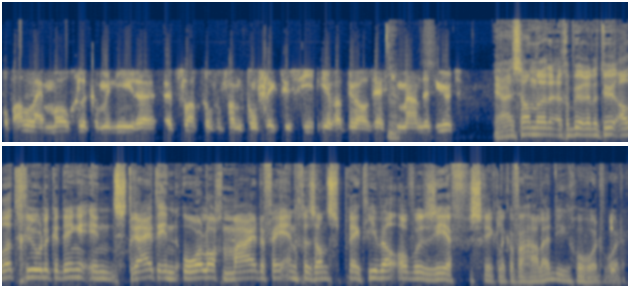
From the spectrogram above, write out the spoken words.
op allerlei mogelijke manieren het slachtoffer van het conflict in Syrië, wat nu al 16 maanden duurt. Ja, en Sander, er gebeuren natuurlijk altijd gruwelijke dingen in strijd, in oorlog. Maar de VN-gezant spreekt hier wel over zeer verschrikkelijke verhalen die gehoord worden.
